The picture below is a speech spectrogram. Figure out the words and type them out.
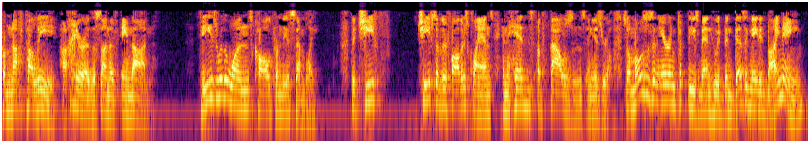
from Naphtali, Achira the son of Enan. These were the ones called from the assembly, the chief chiefs of their fathers' clans and heads of thousands in Israel. So Moses and Aaron took these men who had been designated by name,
